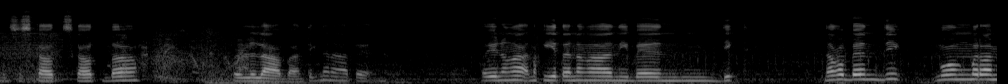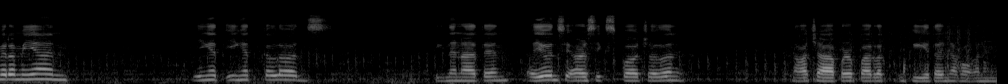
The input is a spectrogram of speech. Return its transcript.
Magsa-scout-scout ba? Or lalaban? Tignan natin. Ayun na nga, nakita na nga ni Benedict. Nako Benedict, mukhang marami-rami yan. Ingat-ingat ka, Lods. Tignan natin. Ayun, si R6 po, Cholon. Naka-chopper para makikita niya kung anong...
